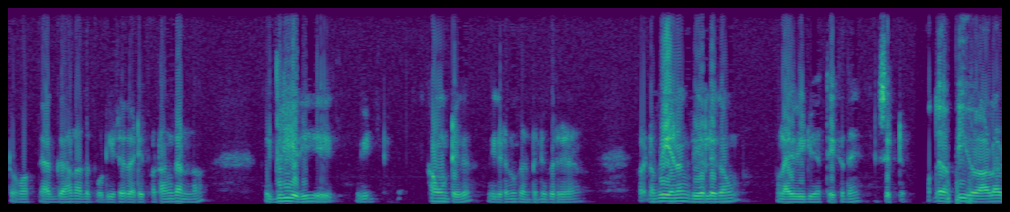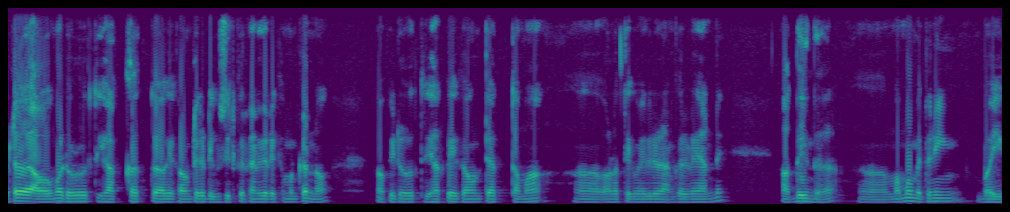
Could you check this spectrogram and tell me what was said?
top up එකක් ගහලා අද පොඩියට වැඩි පටන් ගන්නවා. ඉදිරියේදී ඒ account එක විතරම continue කරගෙන අපි එහෙනම් real account ලයිව් වීඩියෝ එකත් එක දැන් සෙට් හොඳයි අපි ඔයාලට අවම ඩොලර් 30ක්වත් වගේ account එක ඩිපොසිට් කරගන්න එක රෙකමන්ඩ් කරනවා. අපි ඩොලර් 30ක් account එකක් තමයි ඔයාලත් එක්ක මේ විදිහට රන් කරගෙන යන්නේ. අද ඉඳලා මම මෙතනින් බයි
